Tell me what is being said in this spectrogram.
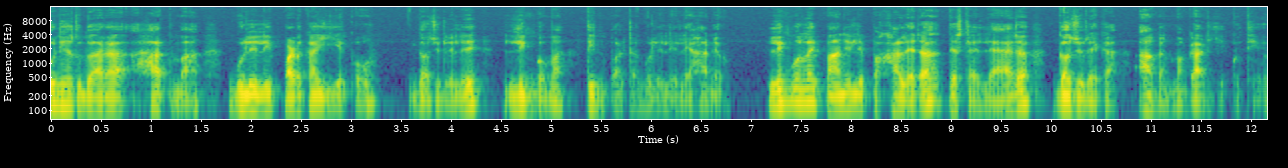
उनीहरूद्वारा हातमा गुलेली पड्काइएको गजुरेले लिङ्गोमा तिनपल्ट गुलेलीले हान्यो लिङ्गोलाई पानीले पखालेर त्यसलाई ल्याएर गजुरेका आँगनमा गाडिएको थियो।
